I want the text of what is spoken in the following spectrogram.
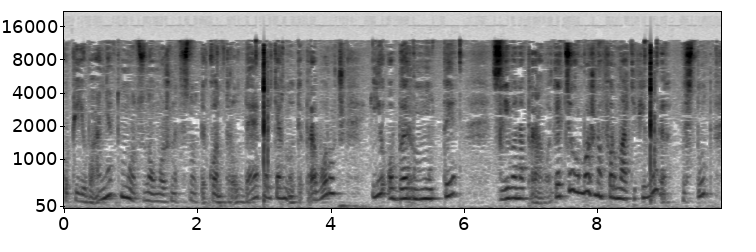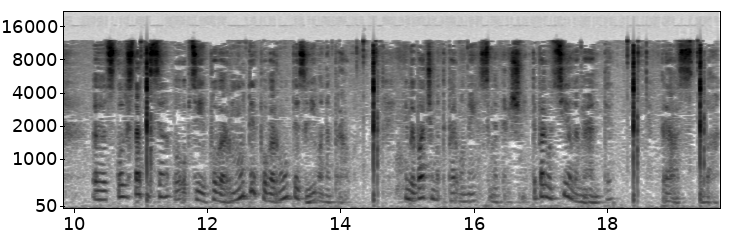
копіювання, тому знову можна натиснути Ctrl-D, перетягнути праворуч і обернути зліва направо. Для цього можна в форматі фігури ось тут е, скористатися опцією повернути, повернути зліва направо. І ми бачимо, тепер вони симетричні. Тепер оці елементи. Раз, два,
